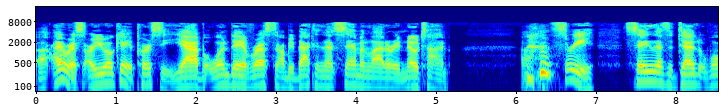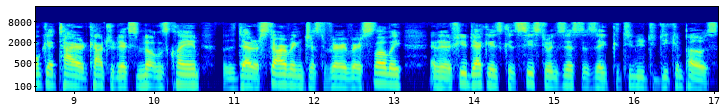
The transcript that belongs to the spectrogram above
uh, Iris, are you okay? Percy, yeah, but one day of rest and I'll be back in that salmon ladder in no time. Uh, three, saying that the dead won't get tired contradicts Milton's claim that the dead are starving just very, very slowly and in a few decades could cease to exist as they continue to decompose.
